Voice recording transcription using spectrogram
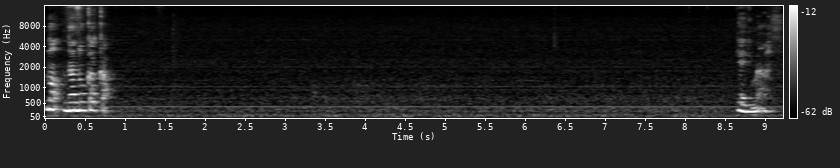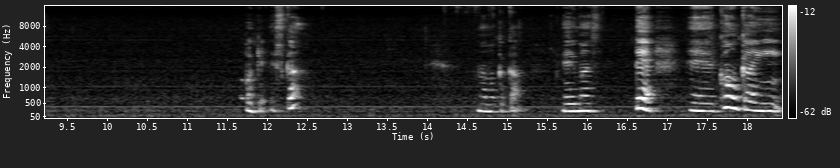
の7日間。やります。OK ですか？7日間やります。で、えー、今回、ね、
